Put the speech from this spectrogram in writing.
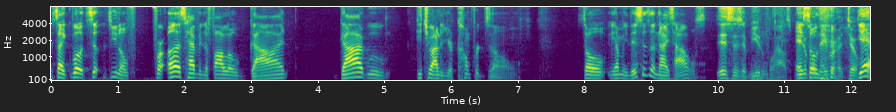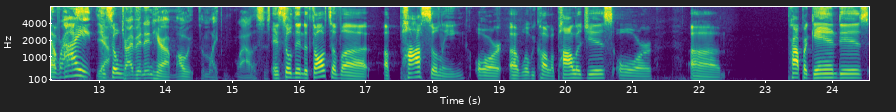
It's like, well, it's, you know, f- for us having to follow God, God will get you out of your comfort zone. So, I mean, this is a nice house. This is a beautiful house, And beautiful so, neighborhood too. Yeah, right. yeah. And so, driving in here, I'm always, I'm like, wow, this is. and so then the thoughts of uh, apostling or uh, what we call apologists or uh, propagandists,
